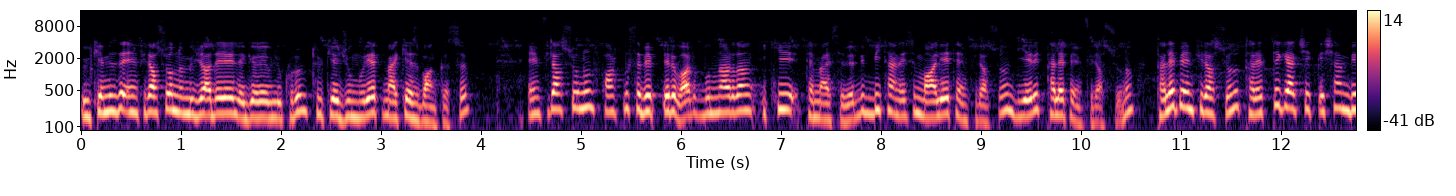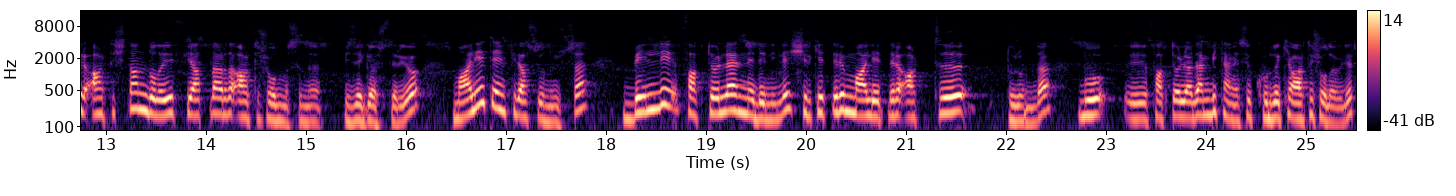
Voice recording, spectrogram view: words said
Ülkemizde enflasyonla mücadeleyle görevli kurum Türkiye Cumhuriyet Merkez Bankası. Enflasyonun farklı sebepleri var. Bunlardan iki temel sebebi. Bir tanesi maliyet enflasyonu, diğeri talep enflasyonu. Talep enflasyonu talepte gerçekleşen bir artıştan dolayı fiyatlarda artış olmasını bize gösteriyor. Maliyet enflasyonu ise belli faktörler nedeniyle şirketlerin maliyetleri arttığı durumda. Bu e, faktörlerden bir tanesi kurdaki artış olabilir.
